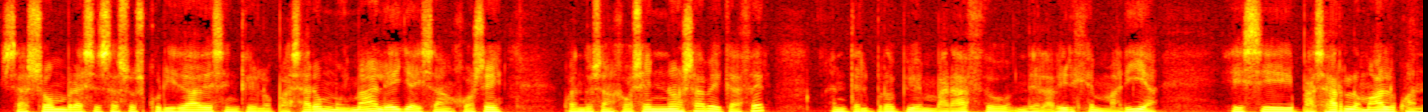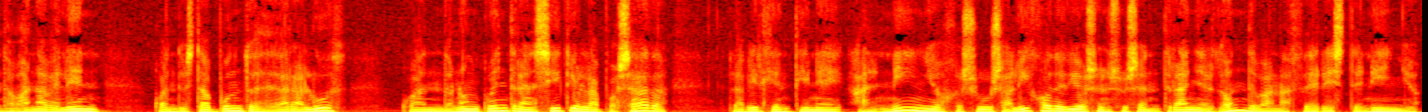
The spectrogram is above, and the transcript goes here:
esas sombras, esas oscuridades en que lo pasaron muy mal ella y San José, cuando San José no sabe qué hacer ante el propio embarazo de la Virgen María, ese pasarlo mal cuando van a Belén, cuando está a punto de dar a luz, cuando no encuentran sitio en la posada, la Virgen tiene al niño Jesús, al Hijo de Dios en sus entrañas. ¿Dónde va a nacer este niño?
